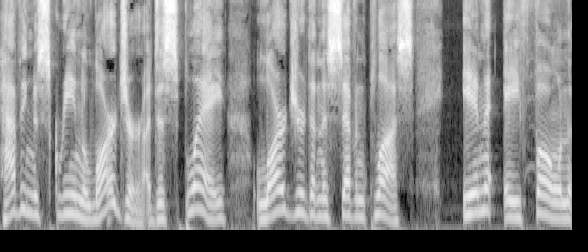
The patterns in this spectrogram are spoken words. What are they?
having a screen larger, a display larger than the 7 Plus in a phone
